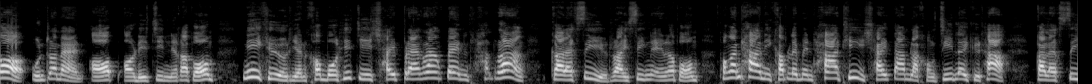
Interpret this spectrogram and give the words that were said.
ก็อุลตร้าแมนออฟออริจินนะครับผม นี่คือเหรียญคอมโบที่จีใช้แปลงร่างเป็นร่าง Galaxy Rising นั่นเองครับผม เพราะงั้นท่านี้ครับเลยเป็นท่าที่ใช้ตามหลักของจีเลยคือท่า Galaxy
